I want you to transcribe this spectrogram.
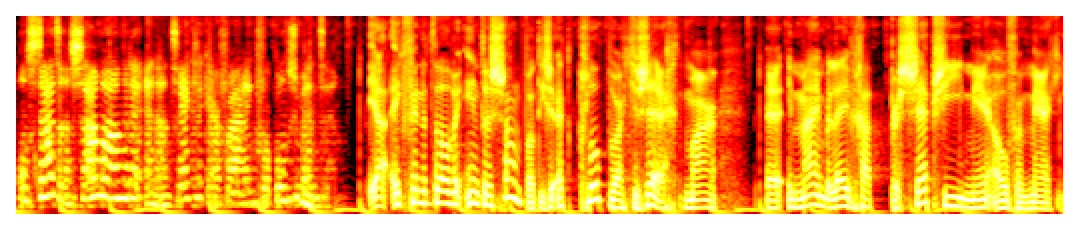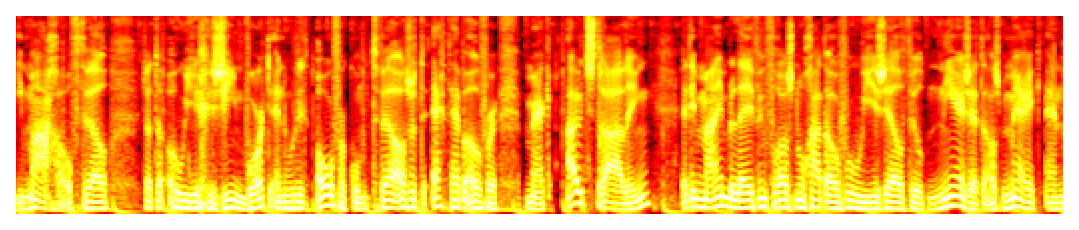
ontstaat er een samenhangende en aantrekkelijke ervaring voor consumenten. Ja, ik vind het wel weer interessant wat hij zegt. Het klopt wat je zegt, maar uh, in mijn beleving gaat perceptie meer over merk-imago. Oftewel dat de, hoe je gezien wordt en hoe dit overkomt. Terwijl als we het echt hebben over merkuitstraling, het in mijn beleving vooralsnog gaat over hoe je jezelf wilt neerzetten als merk en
